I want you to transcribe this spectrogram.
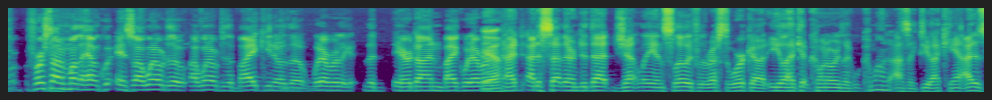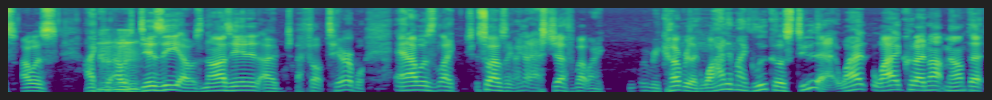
a, f- first time in a month I haven't quit, and so I went over to the I went over to the bike, you know, the whatever the, the Airdyne bike, whatever. Yeah. And I, I just sat there and did that gently and slowly for the rest of the workout. Eli kept coming over, he's like, "Well, come on." I was like, "Dude, I can't." I just I was I cou- I was Mhm. dizzy, I was nauseated, I I felt terrible, and I was like, so I was like, I gotta ask Jeff about my recovery. Like, why did my glucose do that? Why why could I not mount that?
